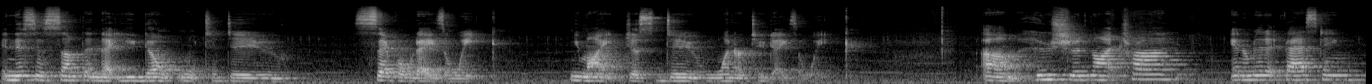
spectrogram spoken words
And this is something that you don't want to do several days a week. You might just do one or two days a week. Um, who should not try intermittent fasting?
